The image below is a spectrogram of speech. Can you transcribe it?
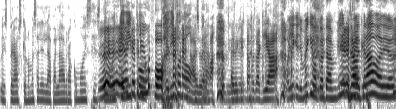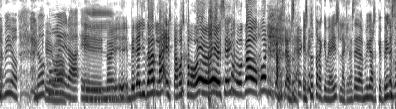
esperaos, que no me sale la palabra. ¿Cómo es esto? ¡Eh, qué triunfo! Edipo no, No, es espera. Parece que estamos aquí a... Oye, que yo me equivoco también, y no, me que- trabo, Dios mío. No, ¿Qué ¿cómo va? era? Eh, El- no, eh, en vez de ayudarla, estamos como, ¡eh, eh, se ha equivocado, Mónica! O sea, O sea, esto es para que veáis la clase de amigas que tengo.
